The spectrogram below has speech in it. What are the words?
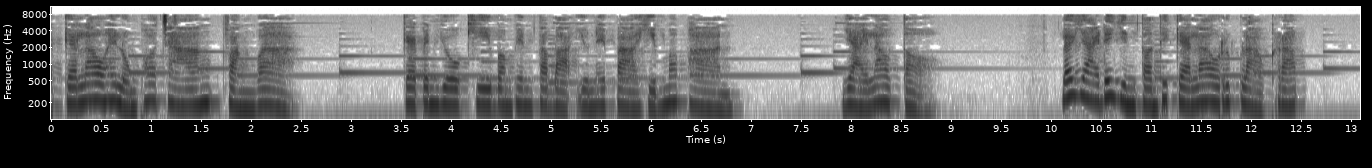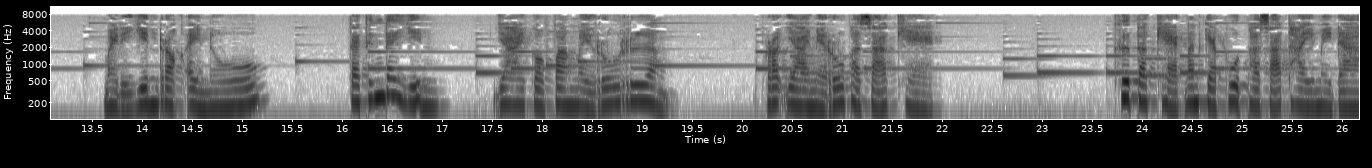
กแกเล่าให้หลวงพ่อช้างฟังว่า แกเป็นโยคีบำเพ็ญตบะอยู่ในป่าหิมพาน ยายเล่าต่อ แล้วยายได้ยินตอนที่แกเล่าหรือเปล่าครับ ไม่ได้ยินหรอกไอ้หนู แต่ถึงได้ยิน ยายก็ฟังไม่รู้เรื่อง เพราะยายไม่รู้ภาษาแขก คือตาแขกนั้นแกพูดภาษาไทยไม่ได้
